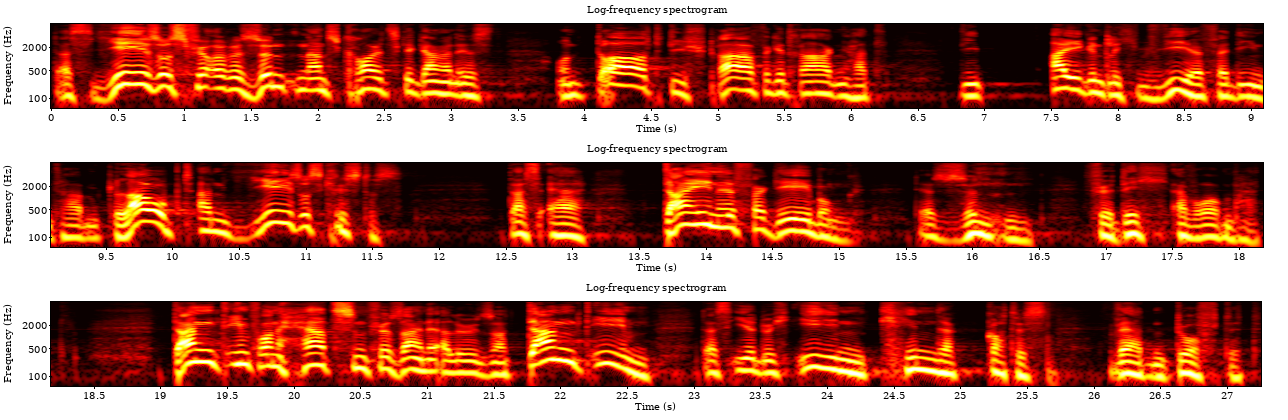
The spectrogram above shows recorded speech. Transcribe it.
dass Jesus für eure Sünden ans Kreuz gegangen ist und dort die Strafe getragen hat, die eigentlich wir verdient haben. Glaubt an Jesus Christus, dass er deine Vergebung der Sünden für dich erworben hat. Dankt ihm von Herzen für seine Erlösung. Dankt ihm, dass ihr durch ihn Kinder Gottes werden durftet.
